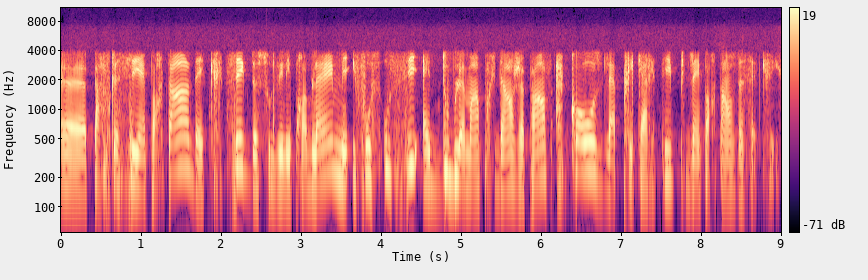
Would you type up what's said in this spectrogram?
euh, parce que c'est important d'être critique, de soulever les problèmes, mais il faut aussi être doublement prudent, je pense, à cause de la précarité puis de l'importance de cette crise.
